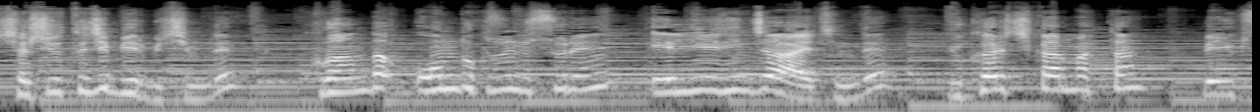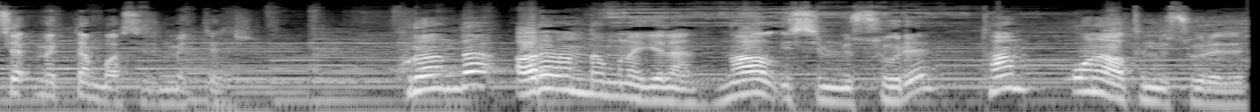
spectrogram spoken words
Şaşırtıcı bir biçimde Kur'an'da 19. surenin 57. ayetinde yukarı çıkarmaktan ve yükseltmekten bahsedilmektedir. Kur'an'da ara anlamına gelen Nal isimli sure tam 16. suredir.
